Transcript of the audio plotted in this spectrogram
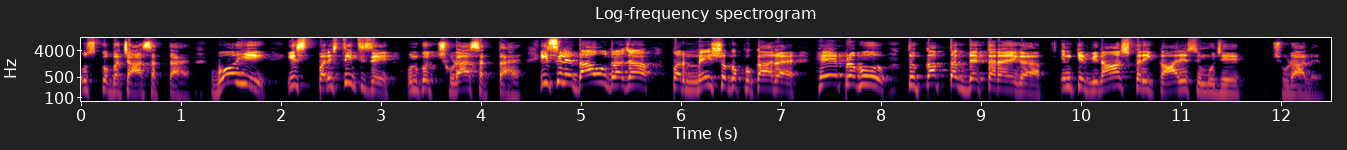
उसको बचा सकता है। वो ही इस परिस्थिति से उनको छुड़ा सकता है। इसलिए दाऊद राजा परमेश्वर को पुकार रहा है, हे प्रभु, तू कब तक देखता रहेगा? इनके विनाशकारी कार्य से मुझे छुड़ा ले।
